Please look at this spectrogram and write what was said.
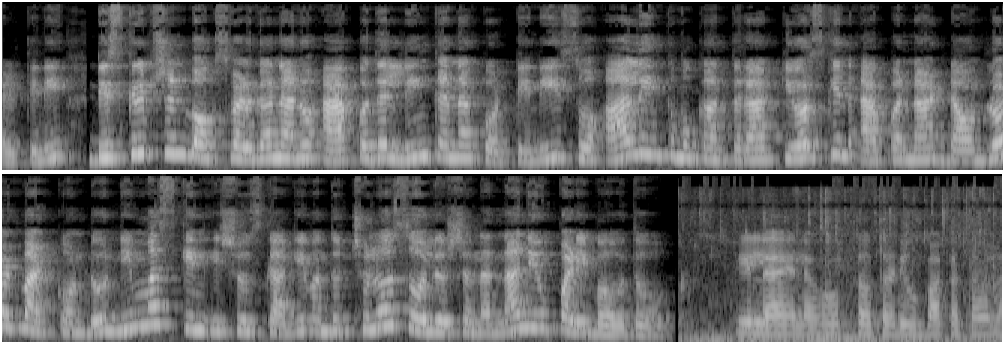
ಹೇಳ್ತೀನಿ. ಡಿಸ್ಕ್ರಿಪ್ಷನ್ ಬಾಕ್ಸ್ ಒಳಗ ನಾನು ಆಪ್ ಅದ ಲಿಂಕ್ ಅನ್ನ ಕೊಟ್ಟಿನಿ. ಸೊ ಆ ಲಿಂಕ್ ಮುಖಾಂತರ ಕ್ಯೂರ್ ಸ್ಕಿನ್ ಆಪ್ ಅನ್ನ ಡೌನ್ಲೋಡ್ ಮಾಡ್ಕೊಂಡು ನಿಮ್ಮ ಸ್ಕಿನ್ ಇಶ್ಯೂಸ್ಗಾಗಿ ಒಂದು ಚಲೋ ಸೊಲ್ಯೂಷನ್ ಅನ್ನ ನೀವು ಪಡಿಬಹುದು. ಇಲ್ಲ ಇಲ್ಲ, ಹೋಗ್ತಾವ ತಡಿ, ಉಬ್ಬಾಕತ್ತಾವಲ್ಲ.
